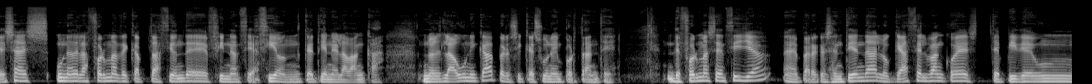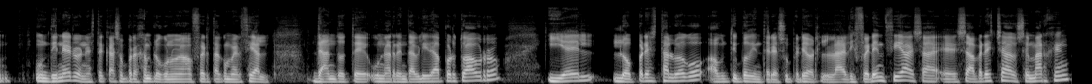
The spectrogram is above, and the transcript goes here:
esa es una de las formas de captación de financiación que tiene la banca. No es la única, pero sí que es una importante. De forma sencilla, eh, para que se entienda, lo que hace el banco es te pide un, dinero, en este caso, por ejemplo, con una oferta comercial, dándote una rentabilidad por tu ahorro, y él lo presta luego a un tipo de interés superior. La diferencia, esa, esa brecha o ese margen,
